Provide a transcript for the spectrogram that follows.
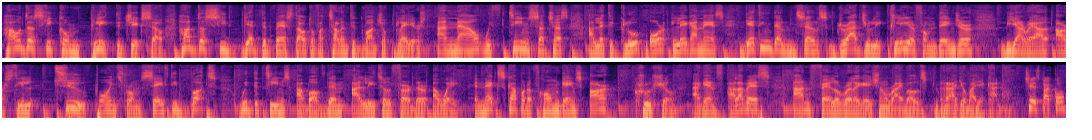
How does he complete the jigsaw? How does he get the best out of a talented bunch of players? And now, with teams such as Athletic Club or Leganés getting themselves gradually clear from danger, Villarreal are still two points from safety, but with the teams above them a little further away. The next couple of home games are crucial against Alaves and fellow relegation rivals Rayo Vallecano. Cheers, Paco.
